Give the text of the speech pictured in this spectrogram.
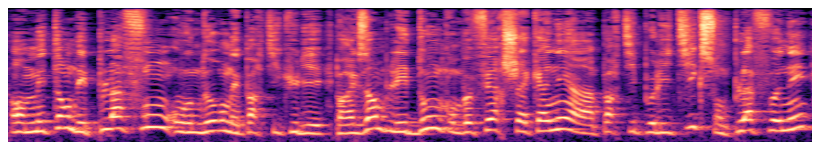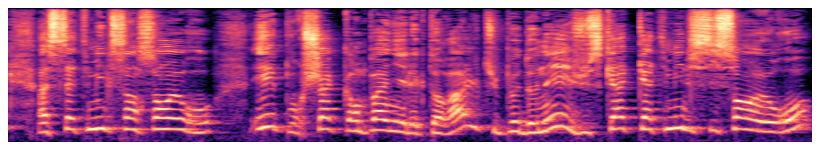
en mettant des plafonds aux dons des particuliers. Par exemple, les dons qu'on peut faire chaque année à un parti politique sont plafonnés à 7500 euros. Et pour chaque campagne électorale, tu peux donner jusqu'à 4600 euros,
